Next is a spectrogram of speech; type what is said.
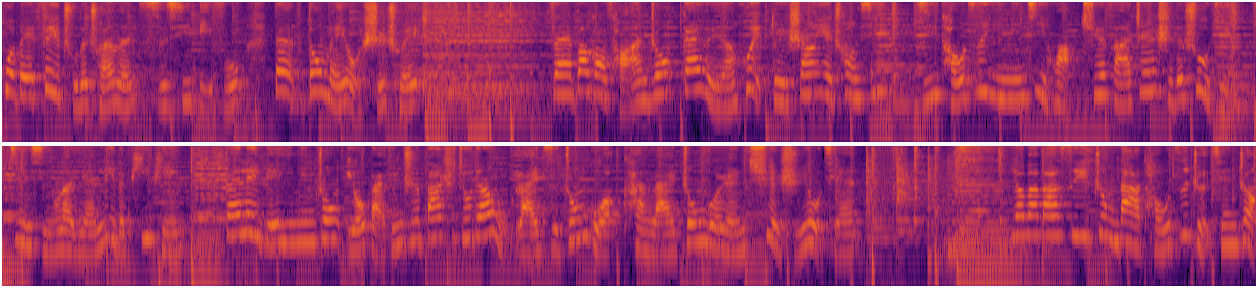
或被废除的传闻此起彼伏，但都没有实锤。在报告草案中，该委员会对商业创新及投资移民计划缺乏真实的数据进行了严厉的批评。该类别移民中有百分之八十九点五来自中国，看来中国人确实有钱。幺八八 C 重大投资者签证。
